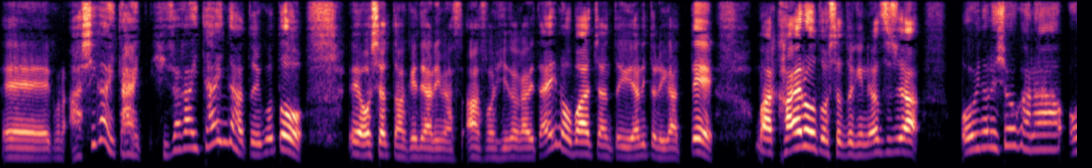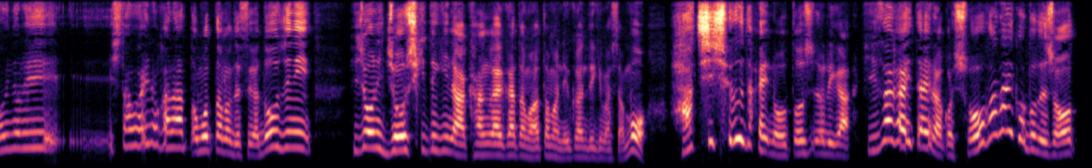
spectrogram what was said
えー、この足が痛い膝が痛いんだということを、えー、おっしゃったわけであります。あその膝が痛いのおばあちゃんというやり取りがあってまあ帰ろうとした時に私はお祈りしようかなお祈りした方がいいのかなと思ったのですが同時に非常に常識的な考え方も頭に浮かんできました。もう80代のお年寄りが膝が痛いのはこれしょうがないことでしょ？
